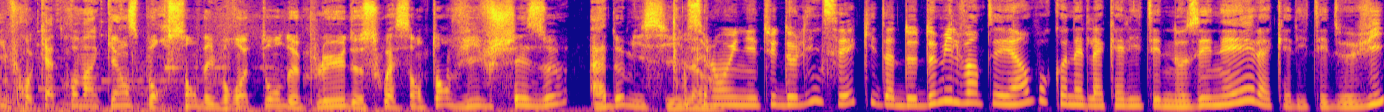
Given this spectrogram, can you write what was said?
chiffre, 95% des Bretons de plus de 60 ans vivent chez eux à domicile. Selon une étude de l'INSEE qui date de 2021 pour connaître la qualité de nos aînés, la qualité de vie,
